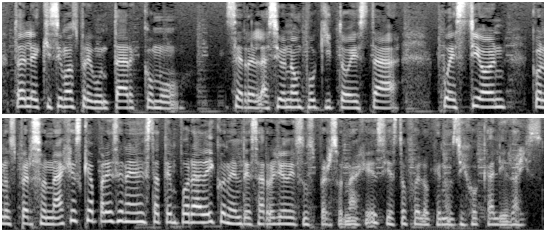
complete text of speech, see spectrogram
Entonces le quisimos preguntar cómo se relaciona un poquito esta cuestión con los personajes que aparecen en esta temporada y con el desarrollo de sus personajes, y esto fue lo que nos dijo Cali Rice.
